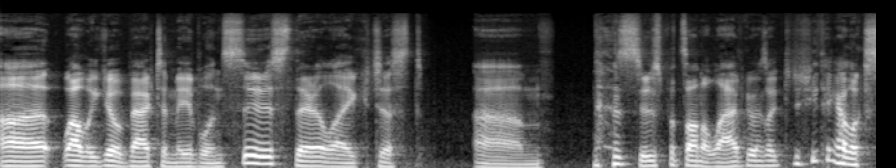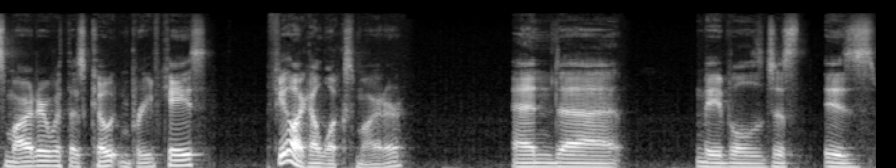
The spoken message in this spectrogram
Uh, while we go back to Mabel and Soos, they're like just um, Soos puts on a lab coat and is like, "Did you think I look smarter with this coat and briefcase? I feel like I look smarter." And uh, Mabel just is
